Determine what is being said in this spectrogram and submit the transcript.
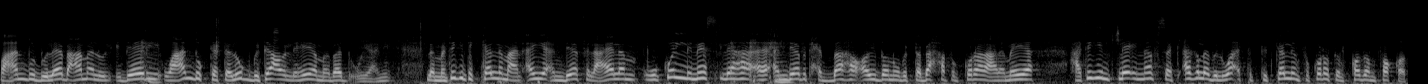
وعنده دولاب عمله الإداري وعنده الكتالوج بتاعه اللي هي مبادئه يعني لما تيجي تتكلم عن أي أندية في العالم وكل ناس لها أندية بتحبها أيضا وبتتابعها في الكرة العالمية هتيجي تلاقي نفسك أغلب الوقت بتتكلم في كرة القدم فقط.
